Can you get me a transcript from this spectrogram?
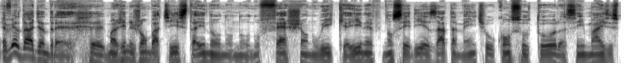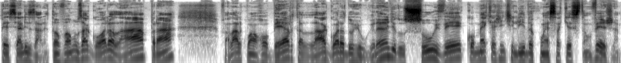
É verdade, André. É, imagine João Batista aí no, no, no, Fashion Week aí, né? Não seria exatamente o consultor assim mais especializado. Então vamos agora lá para falar com a Roberta, lá agora do Rio Grande do Sul, e ver como é que a gente lida com essa questão. Veja,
